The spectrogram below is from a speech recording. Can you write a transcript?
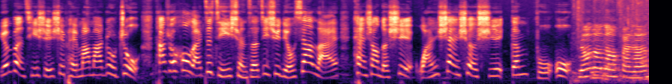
原本其实是陪妈妈入。住，他说后来自己选择继续留下来，看上的是完善设施跟服务。No no no，反了。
